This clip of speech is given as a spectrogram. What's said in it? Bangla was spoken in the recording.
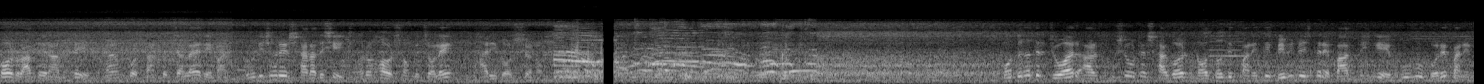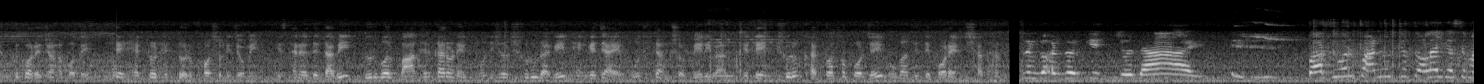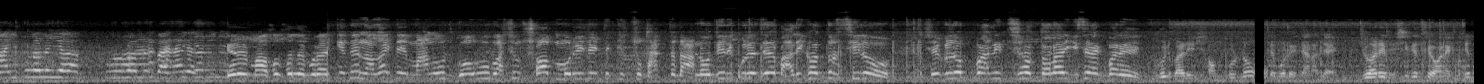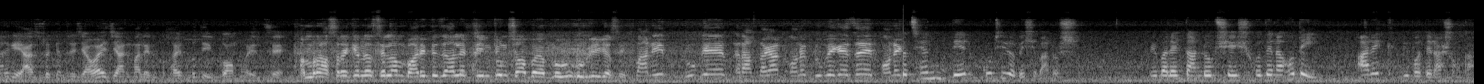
পর রাতে রাতে ভয়ঙ্কর তাণ্ডব চালায় রেমান ঘূর্ণিঝড়ের সারা দেশে ঝড়ো হওয়ার সঙ্গে চলে ভারী বর্ষণও মধ্যরাতের জোয়ার আর ফুসে ওঠা সাগর, নদ নদীর পানিতে বিভিন্ন স্থানে বাঁধ ভেঙে হু হু করে পানি ঢুকে পড়ে জনপদে। হেক্টর হেক্টর ফসলি জমি। স্থানীয়দের দাবি, দুর্বল বাঁধের কারণে ঘূর্ণিঝড় শুরুর আগেই ভেঙে যায় অধিকাংশ বেড়িবাঁধ। এতে সুরক্ষার প্রথম পর্যায়ে ভোগান্তিতে পড়েন সাধারণ গর্দর কিচ্ছু নাই। পানি উঠে গেছে মাই পোলা লইয়া মানুষ গরু বাছুর সব মরে যাইতে কিছু থাকতে না। নদীর কূলে যে বালিঘর ছিল সেগুলো পানি সব তলায় গেছে একবারে। বাড়ির সম্পূর্ণ বলে জানা যায়। জোয়ারে ভেসে গেছে অনেক। ভাগে আশ্রয়কেন্দ্রে যাওয়ায় যানমালের ক্ষয়ক্ষতি কম হয়েছে। আমরা আশ্রয় কেন্দ্রে ছিলাম বাড়িতে যাওয়ালে টিন টুন সব উড়ে গেছে। পানি ডুবে রাস্তাঘাট অনেক ডুবে গেছে অনেক দেড় কোটিরও বেশি মানুষ। বিমানের তাণ্ডব শেষ হতে না হতেই আরেক বিপদের আশঙ্কা।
